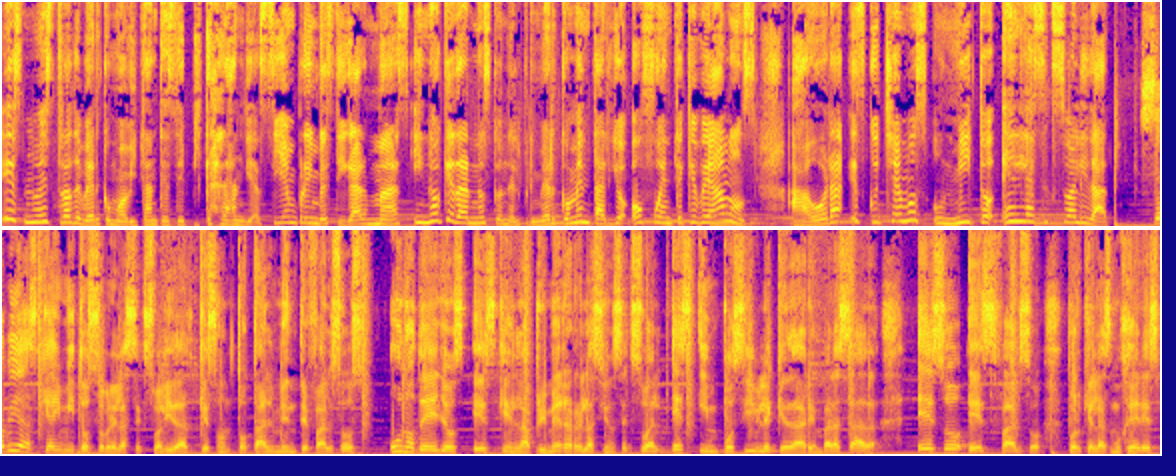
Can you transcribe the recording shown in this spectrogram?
Es nuestro deber como habitantes de Picalandia siempre investigar más y no quedarnos con el primer comentario o fuente que veamos. Ahora escuchemos un mito en la sexualidad. ¿Sabías que hay mitos sobre la sexualidad que son totalmente falsos? Uno de ellos es que en la primera relación sexual es imposible quedar embarazada. Eso es falso, porque las mujeres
